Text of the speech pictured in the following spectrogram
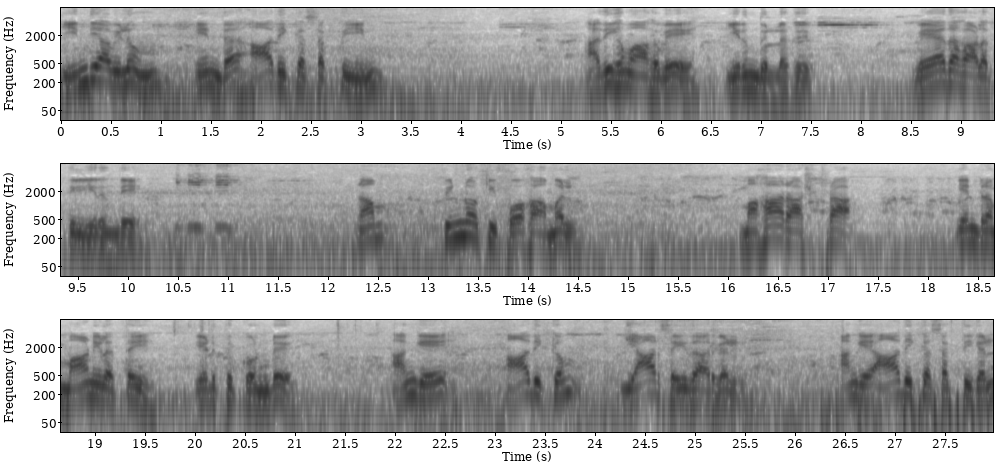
இந்தியாவிலும் இந்த ஆதிக்க சக்தியின் அதிகமாகவே இருந்துள்ளது. வேத காலத்தில் இருந்தே. நாம் பின்னோக்கி போகாமல் மகாராஷ்டிரா என்ற மாநிலத்தை எடுத்துக்கொண்டு அங்கே ஆதிக்கம் யார் செய்தார்கள்? அங்கே ஆதிக்க சக்திகள்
